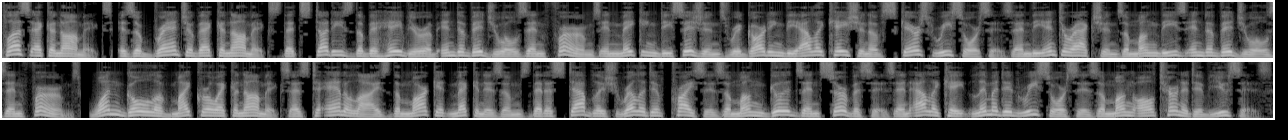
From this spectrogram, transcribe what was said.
Plus economics is a branch of economics that studies the behavior of individuals and firms in making decisions regarding the allocation of scarce resources and the interactions among these individuals and firms. One goal of microeconomics is to analyze the market mechanisms that establish relative prices among goods and services and allocate limited resources among alternative uses.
